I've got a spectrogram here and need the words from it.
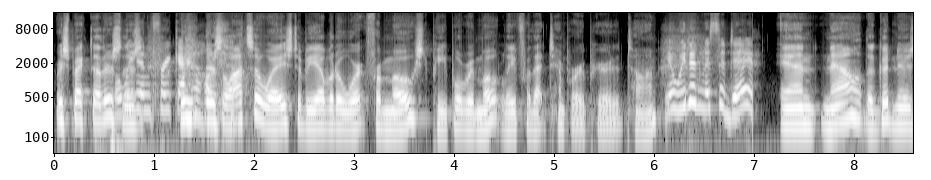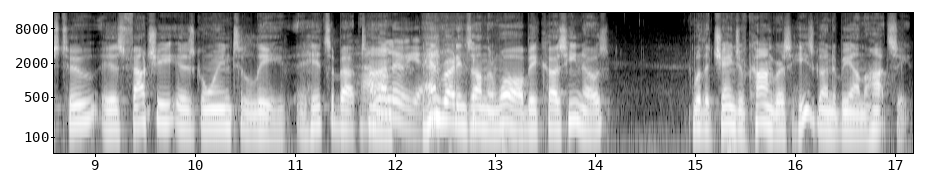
respect others. But we didn't freak we- out. There's lots of ways to be able to work for most people remotely for that temporary period of time. yeah, we didn't miss a day. And now the good news too is Fauci is going to leave. It's about time. Hallelujah. Handwriting's on the wall because he knows with a change of Congress, he's going to be on the hot seat.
